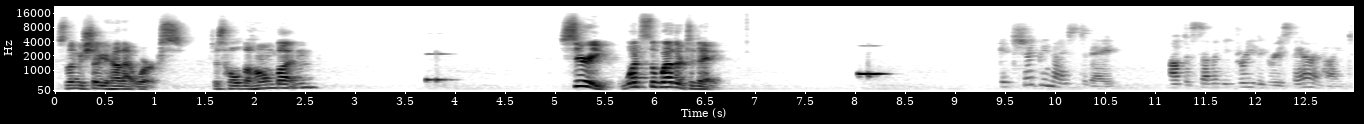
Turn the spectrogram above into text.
So let me show you how that works. Just hold the home button. Siri, what's the weather today? It should be nice today, up to 73 degrees Fahrenheit.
